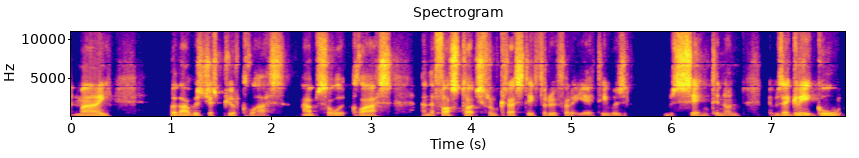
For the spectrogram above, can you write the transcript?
in my eye. But that was just pure class, absolute class. And the first touch from Christie through for Ajeti was was second to none. It was a great goal. It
